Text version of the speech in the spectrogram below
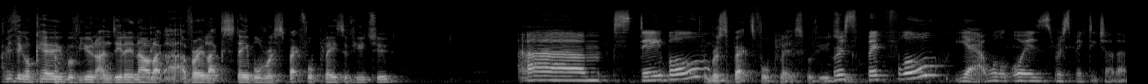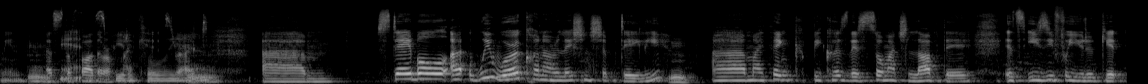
Everything okay with you and Andile now? Like a a very like stable, respectful place of you two. Um, stable, Respectful place with you two. respectful. Yeah, we'll always respect each other. I mean, Mm. that's the father it's of my kids, yeah. right? Um, stable. Uh, we work on our relationship daily. Mm. Um, I think because there's so much love there, it's easy for you to get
